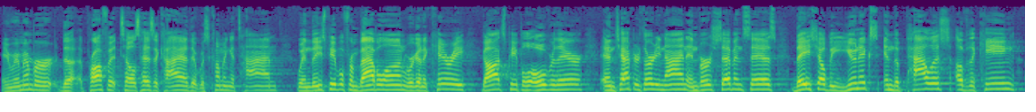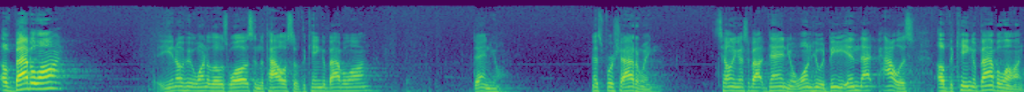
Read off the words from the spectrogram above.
And remember, the prophet tells Hezekiah there was coming a time when these people from Babylon were going to carry God's people over there. And chapter 39 and verse 7 says, They shall be eunuchs in the palace of the king of Babylon. You know who one of those was in the palace of the king of Babylon? Daniel. That's foreshadowing. It's telling us about Daniel, one who would be in that palace of the king of Babylon.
